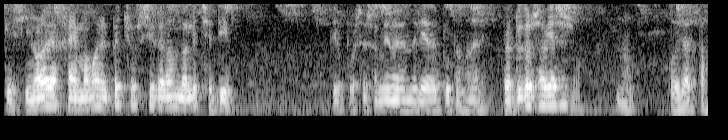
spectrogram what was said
que si no le deja de mamar el pecho sigue dando leche, tío. Tío, pues eso a mí me vendría de puta madre. ¿Pero tú te lo sabías eso? No. Pues ya está.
